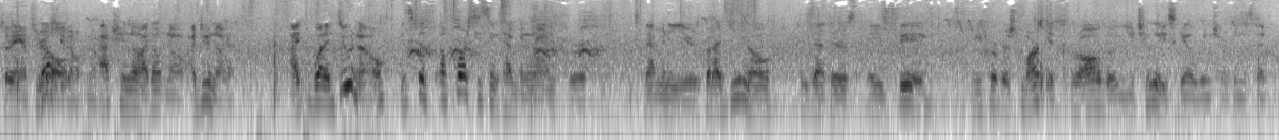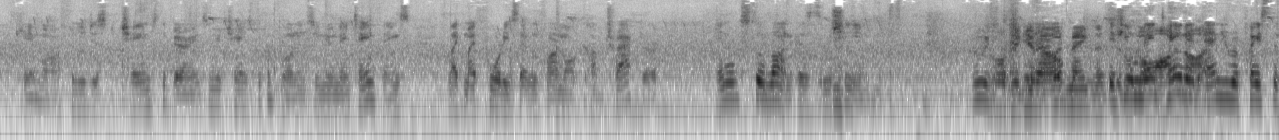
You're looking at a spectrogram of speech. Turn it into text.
So the answer no, is you don't know. Actually, no, I don't know. I do know. I, what I do know is just, of course, these things haven't been around for that many years, but I do know is that there's a big refurbished market for all the utility scale wind turbines that came off, and you just change the bearings and you change the components and you maintain things like my 47 Farmall Cub tractor, and it'll still run because it's a machine. Well, if you You give it good maintenance, if you it'll go on maintain and it on. and you replace the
